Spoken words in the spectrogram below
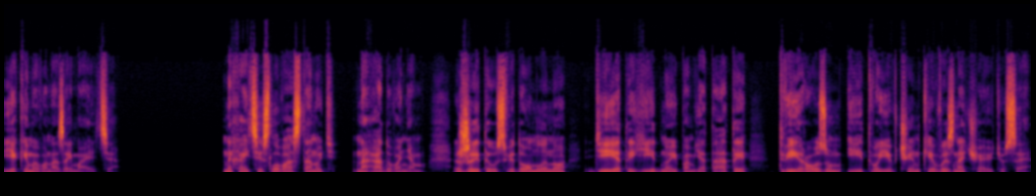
якими вона займається. Нехай ці слова стануть нагадуванням жити усвідомлено, діяти гідно і пам'ятати, твій розум і твої вчинки визначають усе.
